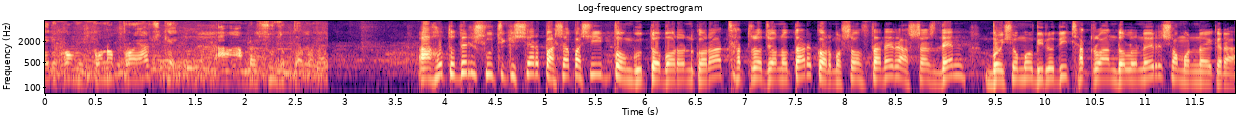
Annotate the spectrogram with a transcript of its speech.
এরকম কোনো প্রয়াসকে আমরা সুযোগ দেব না। আহতদের সুচিকিৎসার পাশাপাশি পঙ্গুত্ব বরণ করা ছাত্র জনতার কর্মসংস্থানের আশ্বাস দেন বৈষম্য বিরোধী ছাত্র আন্দোলনের সমন্বয়করা।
